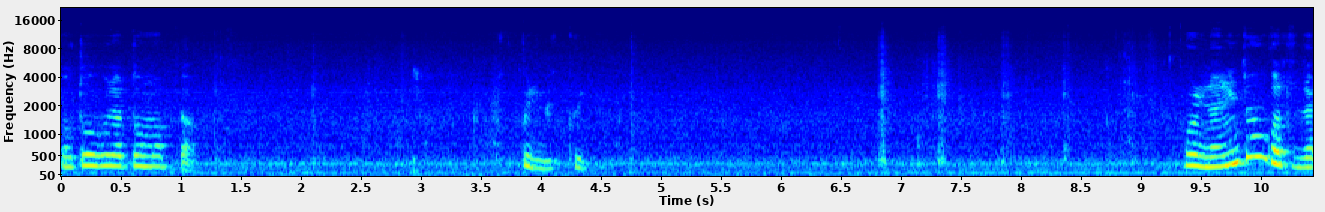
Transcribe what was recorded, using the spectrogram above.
お豆腐だと思ったびっくりびっくりこれ何とんかつだ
